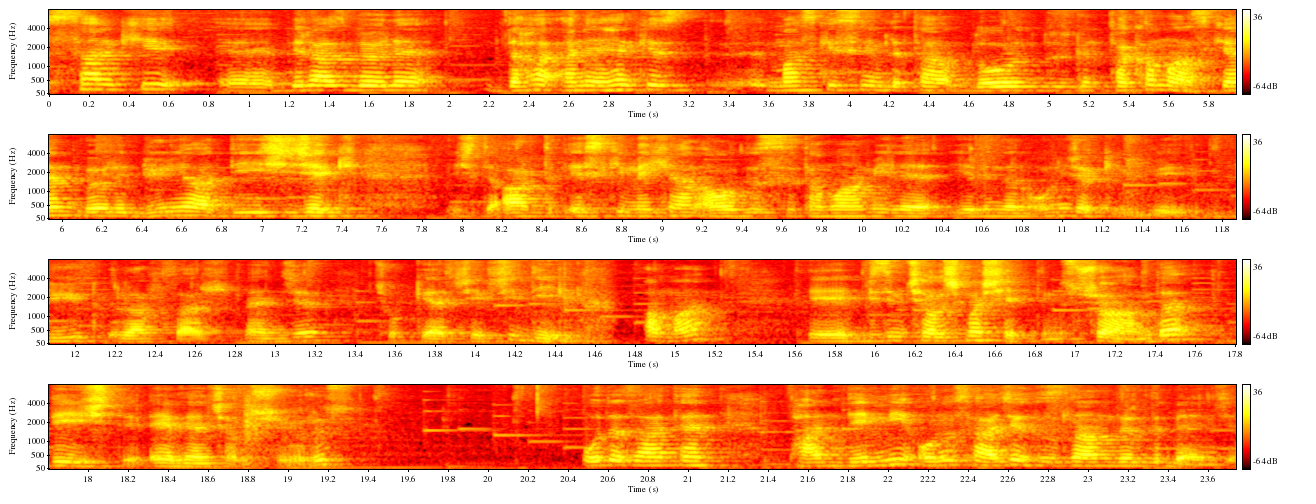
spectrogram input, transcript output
sanki e, biraz böyle daha hani herkes maskesini bile tam doğru düzgün takamazken böyle dünya değişecek işte artık eski mekan algısı tamamıyla yerinden oynayacak gibi büyük laflar bence çok gerçekçi değil. Ama bizim çalışma şeklimiz şu anda değişti. Evden çalışıyoruz. O da zaten pandemi onu sadece hızlandırdı bence.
